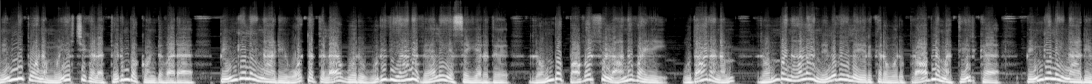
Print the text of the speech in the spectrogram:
நின்னு போன முயற்சிகளை திரும்ப கொண்டு வர பிங்களை நாடி ஓட்டத்துல ஒரு உறுதியான வேலையை செய்யறது ரொம்ப பவர்ஃபுல்லான வழி. உதாரணம் ரொம்ப நாளா நிலுவையில இருக்கிற ஒரு ப்ராப்ளம தீர்க்க பிங்களை நாடி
